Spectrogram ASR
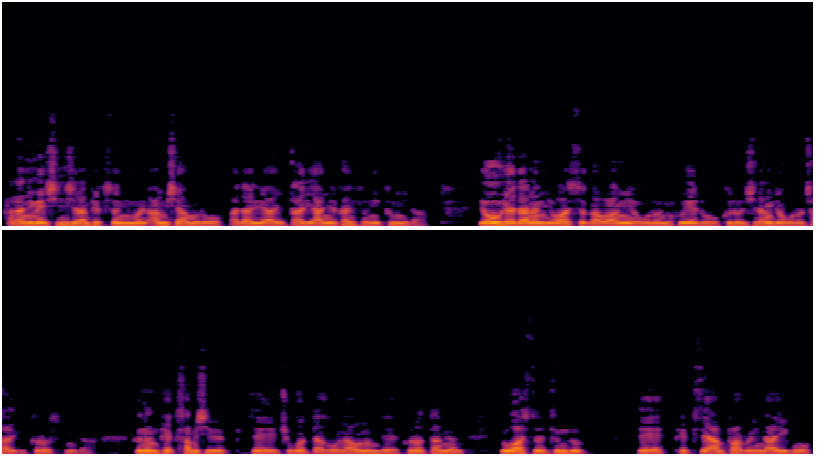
하나님의 신실한 백성임을 암시하므로 아달랴의 딸이 아닐 가능성이 큽니다. 여우야다는 요아스가 왕위에 오른 후에도 그를 신앙적으로 잘 이끌었습니다. 그는 130세에 죽었다고 나오는데 그렇다면 요아스 등극 때 100세 안팎의 나이고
